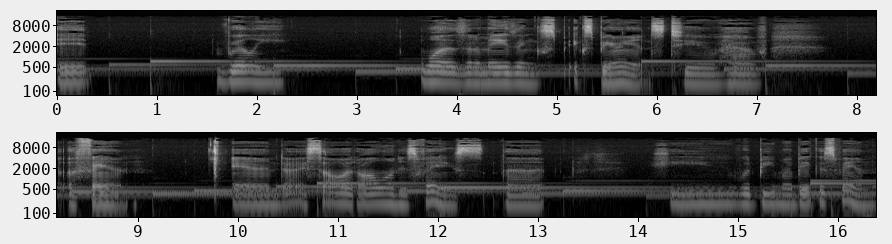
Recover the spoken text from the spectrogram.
It really was an amazing experience to have a fan. And I saw it all on his face that he would be my biggest fan.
